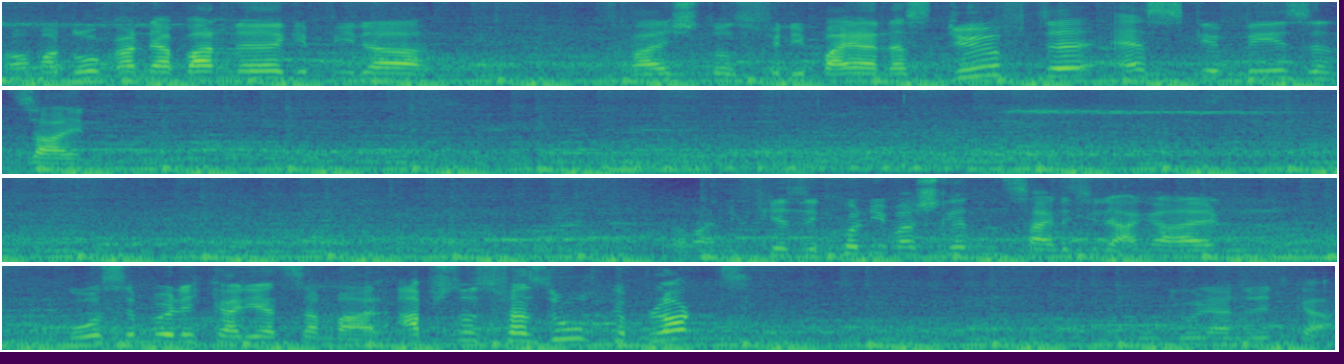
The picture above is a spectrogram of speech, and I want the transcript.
Nochmal Druck an der Bande, gibt wieder Freistoß für die Bayern. Das dürfte es gewesen sein. Vier Sekunden überschritten, Zeit ist wieder angehalten. Große Möglichkeit jetzt nochmal. Abschlussversuch geblockt. Julian Rittger.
